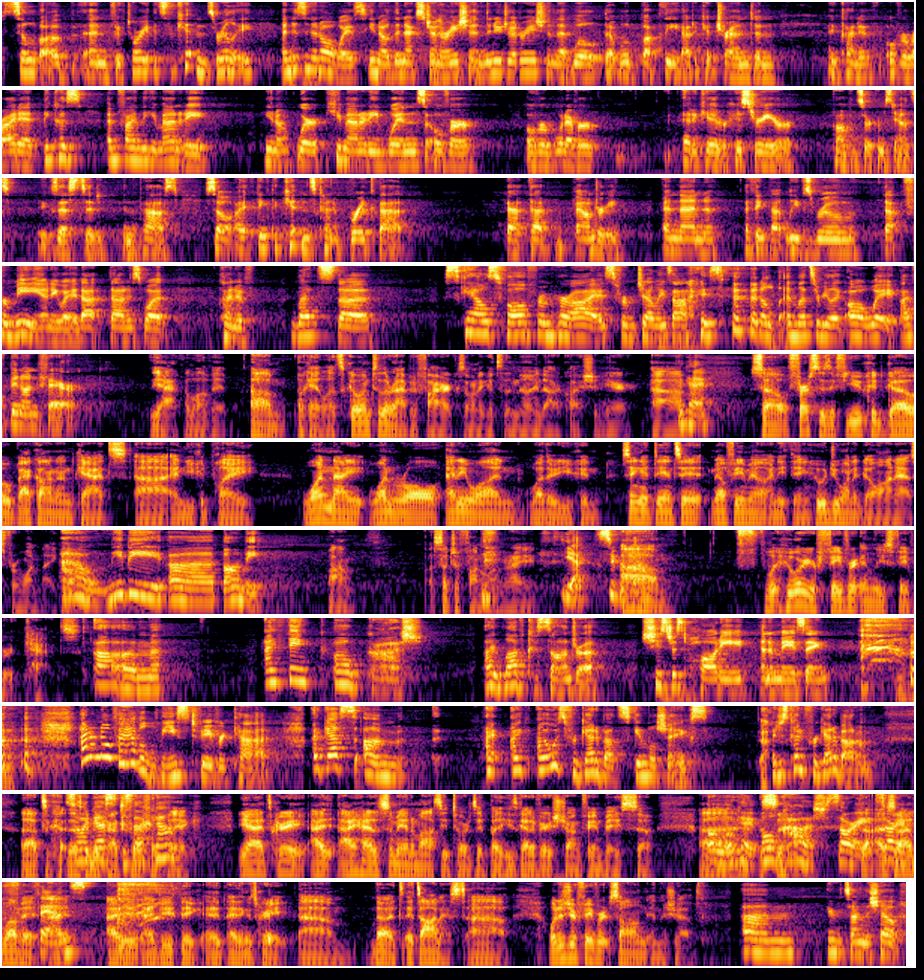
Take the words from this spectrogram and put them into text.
Syllabub and Victoria. It's the kittens, really, and isn't it always? You know, the next generation, the new generation that will that will buck the etiquette trend and and kind of override it because and find the humanity. You know, where humanity wins over over whatever etiquette or history or pomp and circumstance existed in the past. So I think the kittens kind of break that that that boundary, and then I think that leaves room that for me anyway. That that is what kind of lets the scales fall from her eyes, from Jelly's eyes, and lets her be like, oh wait, I've been unfair. Yeah, I love it. Um, okay, let's go into the rapid fire because I want to get to the million dollar question here. Um, okay. So first is if you could go back on on Cats uh, and you could play one night, one role, anyone, whether you can sing it, dance it, male, female, anything. Who would you want to go on as for one night? Oh, maybe uh, Bombi. Bomb. Such a fun one, right? yeah, super fun. Um, f- who are your favorite and least favorite cats? Um, I think. Oh gosh, I love Cassandra. She's just haughty and amazing. I don't know if I have a least favorite cat. I guess um, I, I, I always forget about Skimbleshanks. I just kind of forget about him. That's a that's So gonna be a guess- does that controversial pick. Yeah, it's great. I I had some animosity towards it, but he's got a very strong fan base. So. Oh, uh, okay. Oh so- gosh, sorry. So, sorry, so I love it. fans. I, I, I do think I, I think it's great. Um, no, it's it's honest. Uh, what is your favorite song in the show? Um, favorite song in the show.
